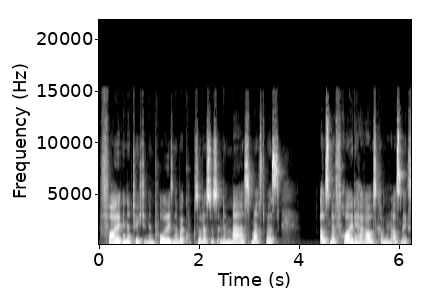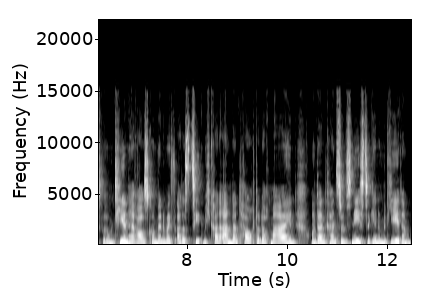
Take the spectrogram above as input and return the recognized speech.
folge natürlich den Impulsen, aber guck so, dass du es in einem Maß machst, was aus einer Freude herauskommt und aus dem Experimentieren herauskommt. Wenn du merkst, ah, das zieht mich gerade an, dann tauch da doch mal ein und dann kannst du ins nächste gehen. Und mit jedem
